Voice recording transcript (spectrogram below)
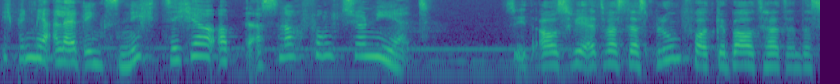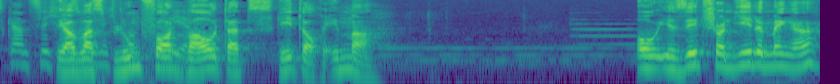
Ich bin mir allerdings nicht sicher, ob das noch funktioniert. Sieht aus wie etwas, das Blumford gebaut hat und das ganz sicher Ja, so was nicht Blumford funktioniert. baut, das geht doch immer. Oh, ihr seht schon jede Menge.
